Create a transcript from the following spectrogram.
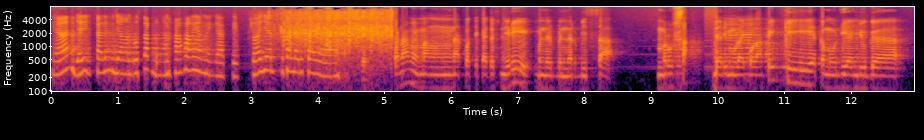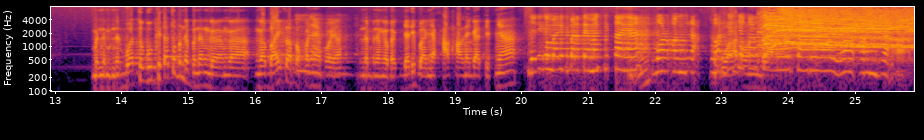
Ya, jadi kalian jangan rusak dengan hal-hal yang negatif. Itu aja pesan dari saya. Oke. Karena memang narkotika itu sendiri benar-benar bisa merusak dari mulai pola pikir, kemudian juga bener-bener buat tubuh kita tuh bener-bener nggak nggak nggak baik lah pokoknya ya po ya bener-bener nggak baik jadi banyak hal-hal negatifnya Jadi kembali kepada tema kita ya, war on drugs. Warga Hmm. War on Jakarta drugs. Utara war on drugs.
